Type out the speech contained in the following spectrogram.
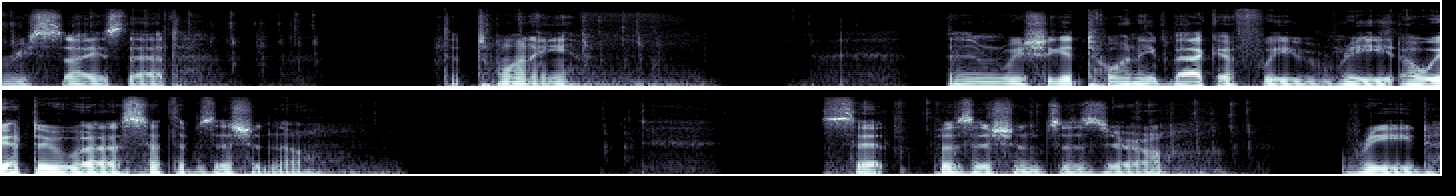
resize that to 20 then we should get 20 back if we read. Oh, we have to uh, set the position though. Set position to zero. Read.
